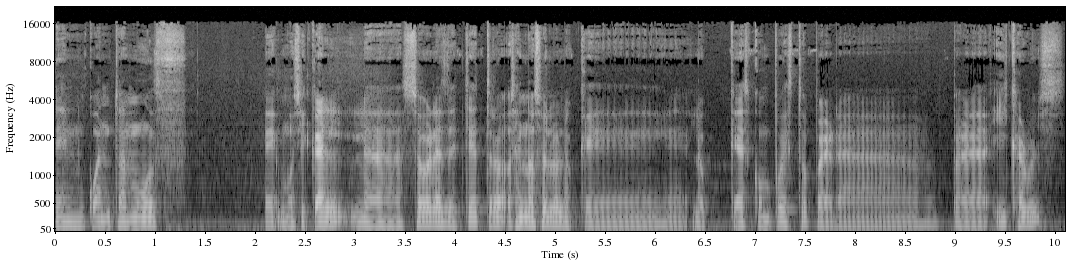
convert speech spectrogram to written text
en cuanto a mood eh, musical, las obras de teatro, o sea, no solo lo que lo que has compuesto para para Icarus,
